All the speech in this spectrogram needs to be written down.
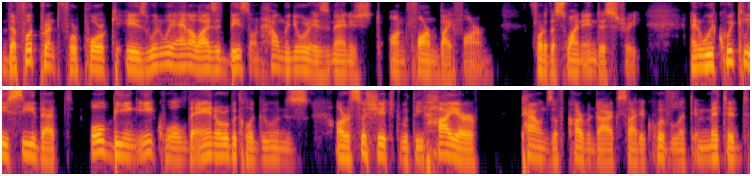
the footprint for pork is when we analyze it based on how manure is managed on farm by farm for the swine industry. And we quickly see that all being equal, the anaerobic lagoons are associated with the higher pounds of carbon dioxide equivalent emitted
